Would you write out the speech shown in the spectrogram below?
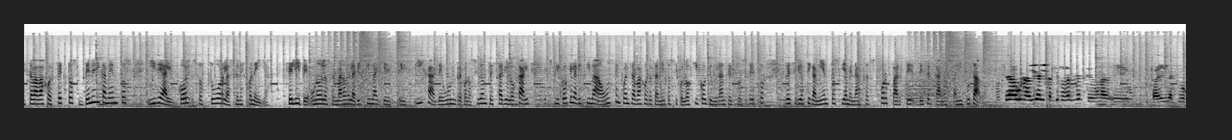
estaba bajo efectos de medicamentos y de alcohol, sostuvo relaciones con ella. Felipe, uno de los hermanos de la víctima, quien es hija de un reconocido empresario local, explicó que la víctima aún se encuentra bajo tratamiento psicológico y que durante el proceso recibió hostigamientos y amenazas por parte de cercanos al imputado. O sea, una vida que cambió totalmente, una, eh, para ella ha sido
